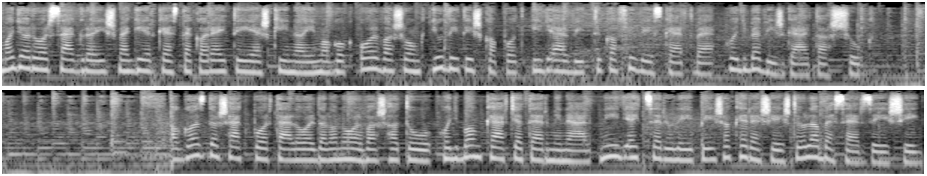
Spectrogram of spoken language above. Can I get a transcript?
Magyarországra is megérkeztek a rejtélyes kínai magok, olvasónk Judit is kapott, így elvittük a füvészkertbe, hogy bevizsgáltassuk. A gazdaságportál oldalon olvasható, hogy bankkártya terminál, négy egyszerű lépés a kereséstől a beszerzésig.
